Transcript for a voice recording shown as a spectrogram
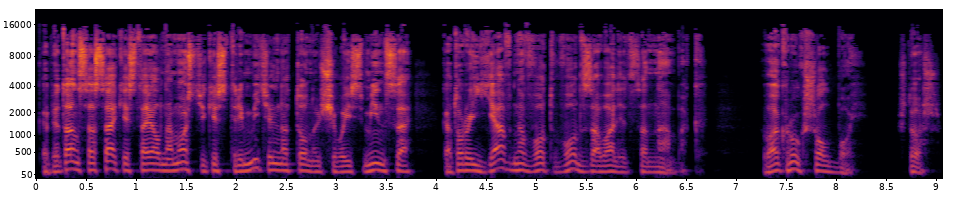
Капитан Сасаки стоял на мостике стремительно тонущего эсминца, который явно вот-вот завалится на бок. Вокруг шел бой. Что ж,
